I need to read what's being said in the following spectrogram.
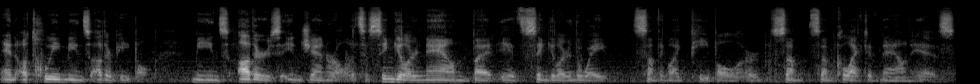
and autrui means other people, means others in general. It's a singular noun, but it's singular in the way something like people or some some collective noun is.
